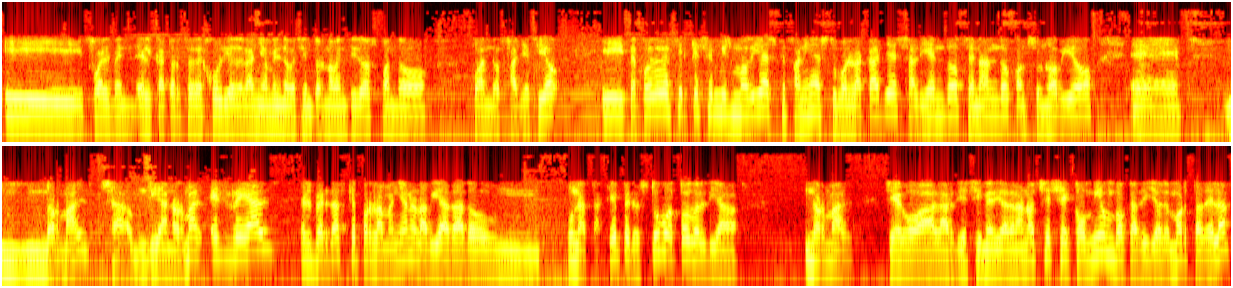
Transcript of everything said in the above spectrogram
y fue el, el, 14 de julio del año 1992 cuando, cuando falleció y te puedo decir que ese mismo día Estefanía estuvo en la calle saliendo, cenando con su novio, eh, normal, o sea, un día normal. Es real, es verdad que por la mañana le había dado un, un ataque, pero estuvo todo el día normal. Llegó a las diez y media de la noche, se comió un bocadillo de mortadela,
